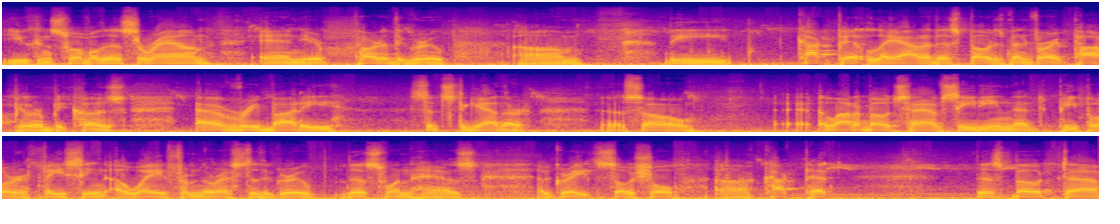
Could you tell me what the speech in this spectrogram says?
you can swivel this around and you're part of the group. Um, the cockpit layout of this boat has been very popular because everybody sits together. Uh, so a lot of boats have seating that people are facing away from the rest of the group. This one has a great social uh, cockpit. This boat, uh,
